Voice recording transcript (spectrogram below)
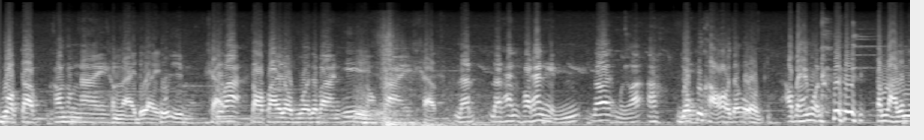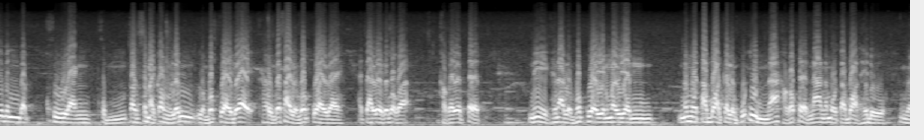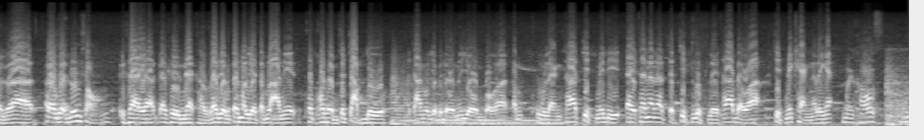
บวกกับคำทำนายทำนายด้วยปูอิ่มครับที่ว่าต่อไปดอกบัวจะบานที่หนองทรายครับแล้วแล้วท่านพอท่านเห็นก็เหมือนว่าอะยกภูเขาออกจากอกเอาไปให้หมดตำราเล่มนี้เป็นแบบครูแรงผมตอนสมัยก่อนผมเล่นหลวงพ่อกลวยด้วยครับผมก็ใส่หลวงพ่อกลวยไปอาจารย์เลยก็บอกว่า เขาก็จะเปิด นี่ขนาดหลวงพ่อกลวยยังมาเรียน นโมตาบอดกับหลวงปู่อิ่มนะเขาก็เปิดหน้านโมตาบอดให้ดู เหมือนว่าเราเป็นรุ่นสองใช่ครับก็คือเนี่ยเขาก็ยังต้องมาเรียนตำรานี้พอพอผมจะจับดูอาจารย์บอกอย่าไปโดนนโยม บอกว่าตำครูแรงถ้าจิตไม่ดีไอ้ยถ้านั้นน่ะจะจิตหลุดเลยถ้าแบบว่าจิตไม่แข็งอะไรเงี้ยเหมือนเขา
